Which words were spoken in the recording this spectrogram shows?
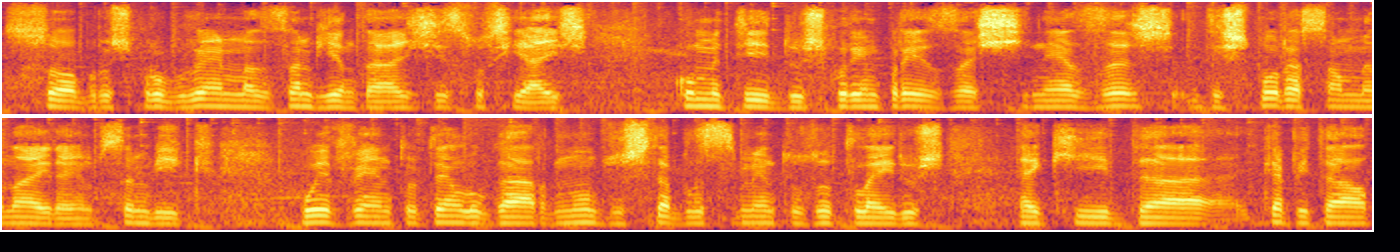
sobre os problemas ambientais e sociais cometidos por empresas chinesas de exploração maneira em Moçambique. O evento tem lugar num dos estabelecimentos hoteleiros aqui da capital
